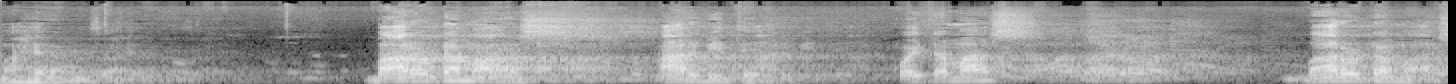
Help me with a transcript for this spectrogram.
মাহে রমজান। বারোটা মাস আরবিতে। কয়টা মাস? বারোটা মাস।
